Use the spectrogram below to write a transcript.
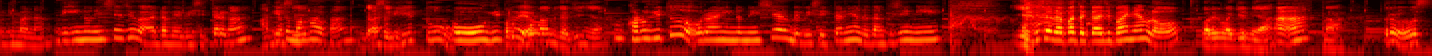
gimana? Di Indonesia juga ada babysitter kan? Ada Itu sih. mahal kan? nggak Pasti. segitu Oh gitu per ya. bulan gajinya Oh, kalau gitu orang Indonesia babysitternya datang ke sini Ya. bisa dapat gaji banyak loh. balik lagi nih ya Ah, ah. terus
